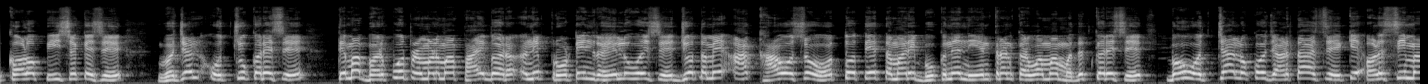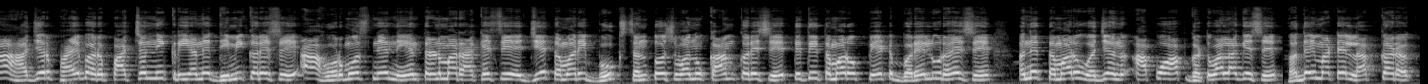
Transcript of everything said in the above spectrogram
ઉકાળો પી શકે છે, વજન ઓછું કરે છે તેમાં ભરપૂર પ્રમાણમાં ફાઇબર અને પ્રોટીન રહેલું હોય છે. જો તમે આ ખાઓ છો, તો તે તમારી ભૂખને નિયંત્રણ કરવામાં મદદ કરે છે. બહુ ઓછા લોકો જાણતા હશે કે અળસીમાં હાજર ફાઇબર પાચનની ક્રિયાને ધીમી કરે છે. આ હોર્મોન્સને નિયંત્રણમાં રાખે છે, જે તમારી ભૂખ સંતોષવાનું કામ કરે છે. તેથી તમારું પેટ ભરેલું રહે છે અને તમારું વજન આપોઆપ ઘટવા લાગે છે. હૃદય માટે લાભકારક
